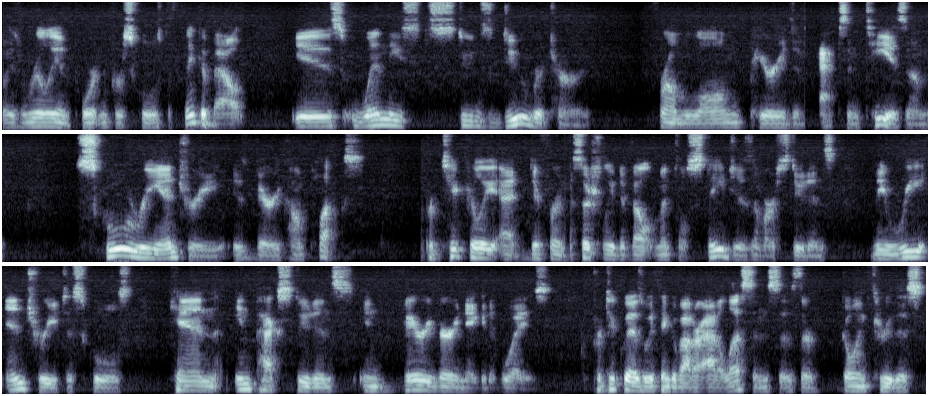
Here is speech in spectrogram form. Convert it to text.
is really important for schools to think about is when these students do return from long periods of absenteeism, school reentry is very complex, particularly at different socially developmental stages of our students. The reentry to schools can impact students in very, very negative ways, particularly as we think about our adolescents as they're going through this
